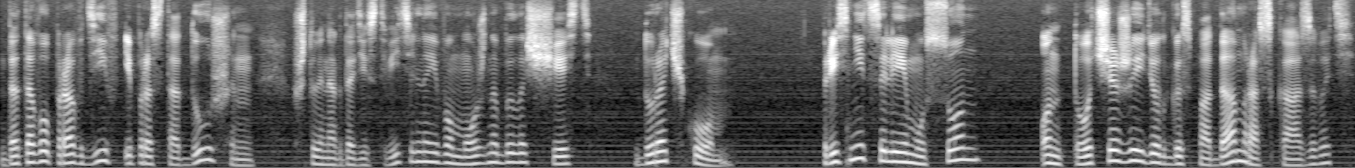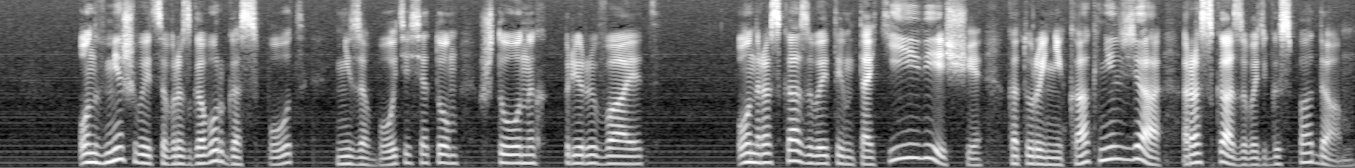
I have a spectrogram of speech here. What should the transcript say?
до того правдив и простодушен, что иногда действительно его можно было счесть дурачком. Приснится ли ему сон, он тотчас же идет к господам рассказывать. Он вмешивается в разговор господ, не заботясь о том, что он их прерывает. Он рассказывает им такие вещи, которые никак нельзя рассказывать господам.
